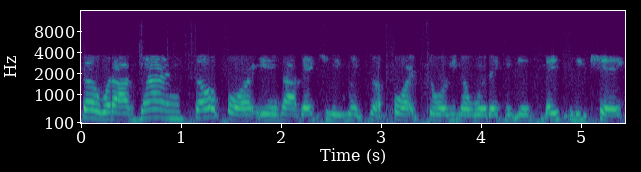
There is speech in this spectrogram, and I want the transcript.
So what I've done so far is I've actually went to a parts store, you know, where they can just basically check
